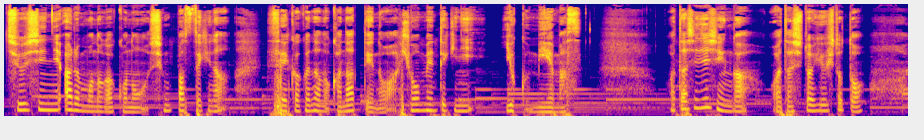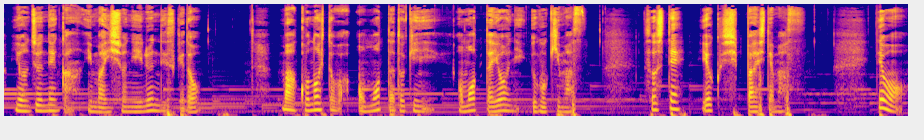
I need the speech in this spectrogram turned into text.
中心にあるものがこの瞬発的な性格なのかなっていうのは表面的によく見えます。私自身が私という人と40年間今一緒にいるんですけど、まあこの人は思った時に思ったように動きます。そしてよく失敗してます。でも、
